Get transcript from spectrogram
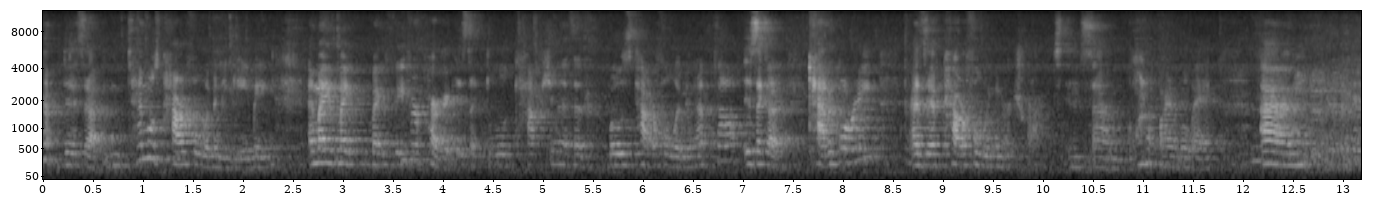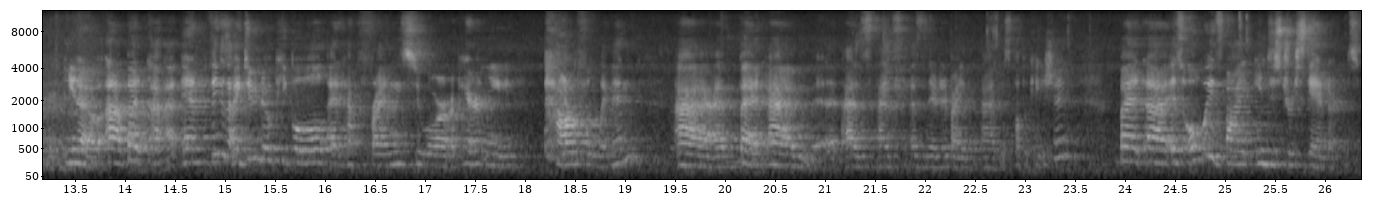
there's uh, 10 most powerful women in gaming. And my, my, my favorite part is like the little caption that says most powerful women up top is like a category as if powerful women are trapped in some quantifiable way. Um, you know, uh, but, uh, and the thing is I do know people and have friends who are apparently powerful women, uh, but um, as, as, as noted by uh, this publication, but uh, it's always by industry standards.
